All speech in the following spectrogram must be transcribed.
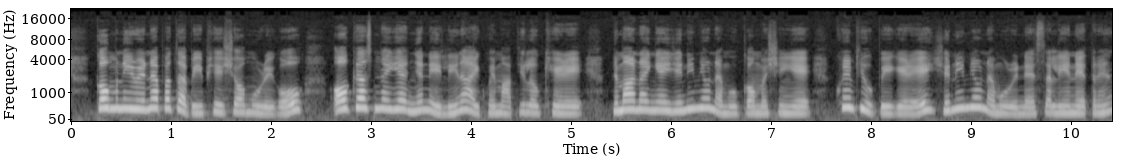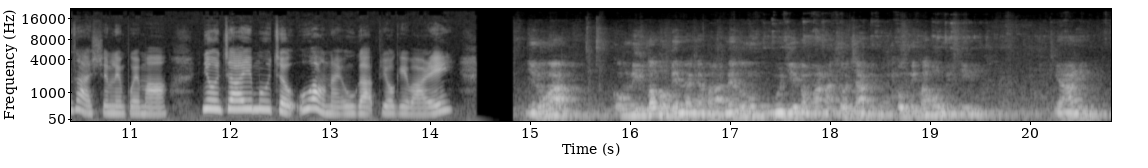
။ကုမ္ပဏီတွေနဲ့ပတ်သက်ပြီးဖြေလျှော့မှုတွေကိုဩဂတ်2ရက်ညနေ4နာရီခွဲမှာပြုလုပ်ခဲ့တဲ့မြန်မာနိုင်ငံယင်းနှိမ့်မြုပ်နှံမှုကော်မရှင်ရဲ့ခွင့်ပြုပေးခဲ့တဲ့ယင်းနှိမ့်မြုပ်နှံမှုတွေနဲ့ဆက်လင်းတဲ့သတင်းစာရှင်းလင်းပွဲမှာညွှန်ကြားရေးမှူးချုပ်ဦးအောင်နိုင်ဦးကပြောခဲ့ပါတယ်ညီတို့ကကုမ္ပဏီမှတ်ပုံတင်တဲ့ကံမှာအနည်းဆုံးငွေကြေးပမာဏလျှော့ချပေးမယ်ကုမ္ပဏီမှတ်ပုံတင်ကြီးတွေများနေတော့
